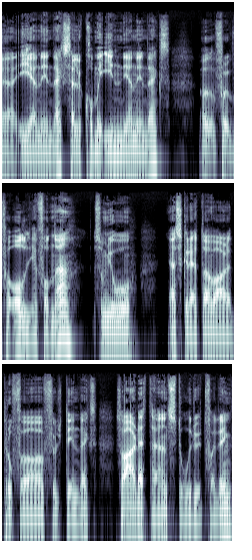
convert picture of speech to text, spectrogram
eh, i en indeks, eller komme inn i en indeks. For, for oljefondet, som jo jeg skrøt av var proffe og fulgte indeks, så er dette en stor utfordring.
